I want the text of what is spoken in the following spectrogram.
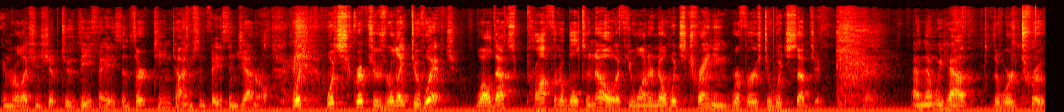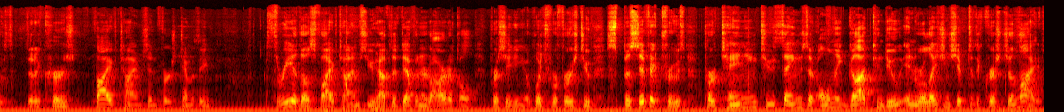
in relationship to the faith and 13 times in faith in general. Which, which scriptures relate to which? Well, that's profitable to know if you want to know which training refers to which subject. And then we have the word truth that occurs five times in 1 Timothy. Three of those five times you have the definite article preceding it, which refers to specific truth pertaining to things that only God can do in relationship to the Christian life,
